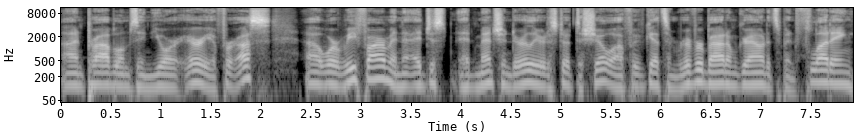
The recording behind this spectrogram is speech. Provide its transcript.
on problems in your area. For us, uh, where we farm, and I just had mentioned earlier to start the show off, we've got some river bottom ground. It's been flooding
